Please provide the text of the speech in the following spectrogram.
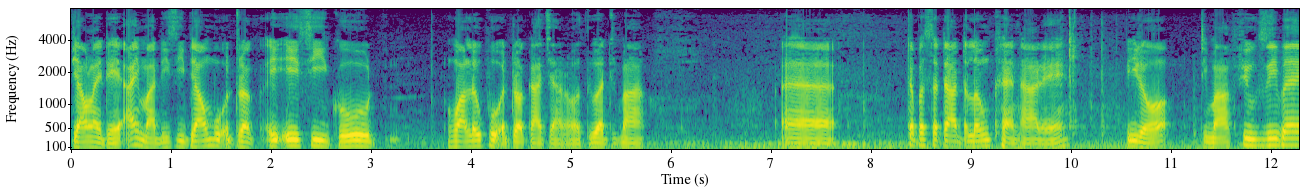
ပြောင်းလိုက်တယ်အဲ့မှာ DC ပြောင်းဖို့အတွက် AC ကိုဟိုဟာလုပ်ဖို့အတွက်ကကြတော့သူကဒီမှာအဲ capacitor တစ်လုံးခံထားတယ်ပြီးတော့ဒီမှာ fusible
